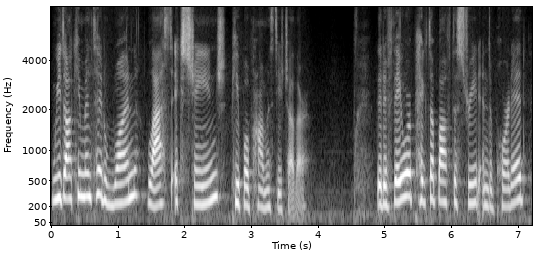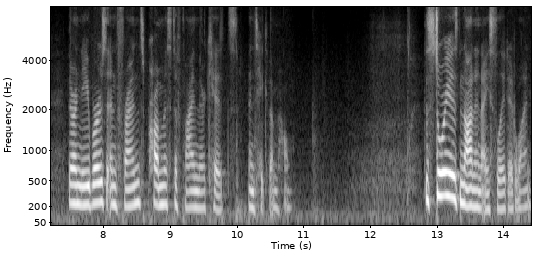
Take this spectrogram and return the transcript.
we documented one last exchange people promised each other. That if they were picked up off the street and deported, their neighbors and friends promised to find their kids and take them home. The story is not an isolated one.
